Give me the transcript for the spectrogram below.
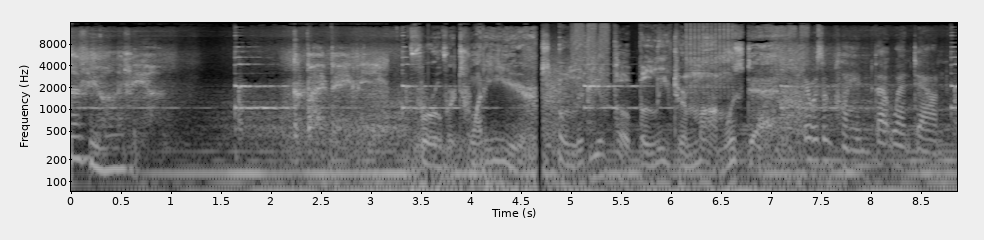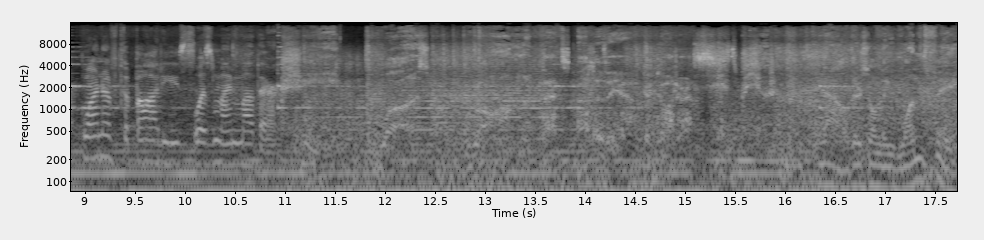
love you, Olivia. Goodbye, baby. For over 20 years, Olivia Pope believed her mom was dead. There was a plane that went down. One of the bodies was my mother. She was wrong. That's Olivia, your daughter. She's beautiful. Now there's only one thing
